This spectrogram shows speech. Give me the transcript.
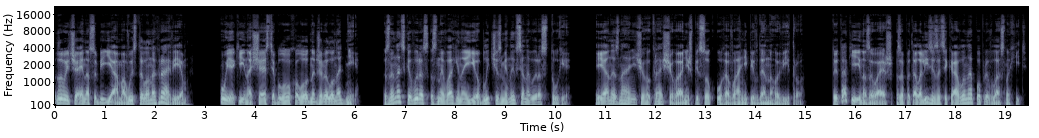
звичайна собі яма, вистелена гравієм, у якій, на щастя, було холодне джерело на дні. Зненацька вираз зневаги на її обличчі змінився на вираз туги. Я не знаю нічого кращого, аніж пісок у гавані південного вітру. Ти так її називаєш? запитала Лізі, зацікавлена, попри власну хіть.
